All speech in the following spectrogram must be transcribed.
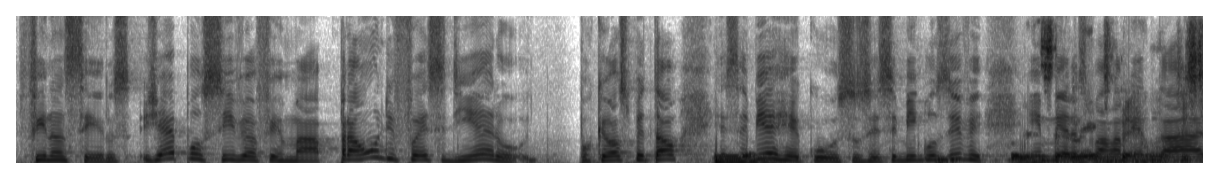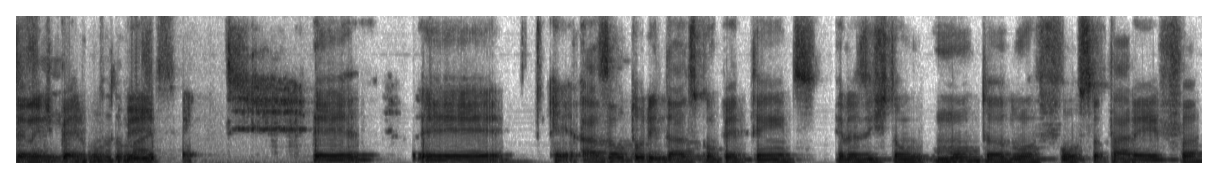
financeiros, já é possível afirmar para onde foi esse dinheiro? Porque o hospital recebia recursos, recebia inclusive emendas parlamentares excelente e pergunta. tudo mais. É, é, é, as autoridades competentes elas estão montando uma força-tarefa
